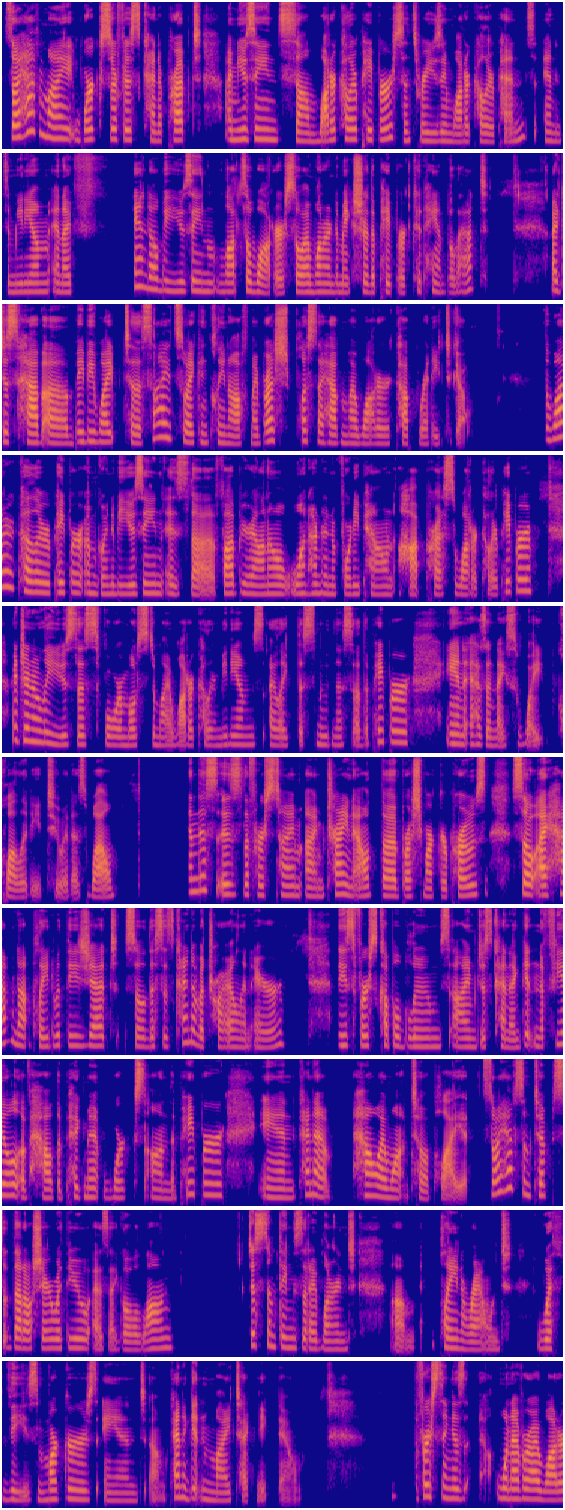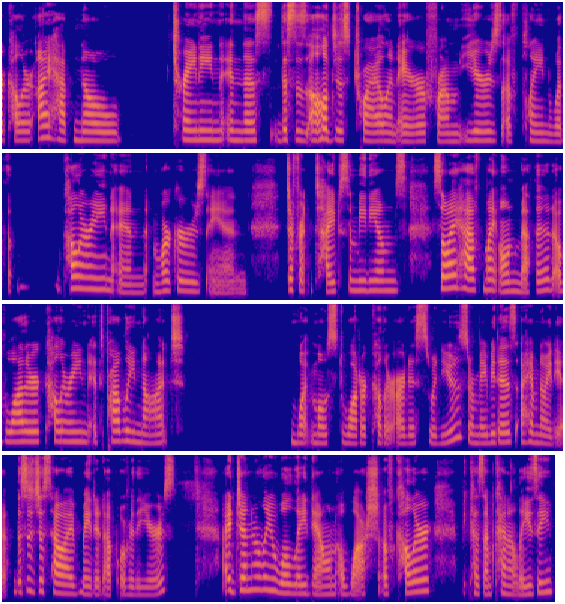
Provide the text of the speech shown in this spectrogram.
So I have my work surface kind of prepped. I'm using some watercolor paper since we're using watercolor pens and it's a medium and I and I'll be using lots of water so I wanted to make sure the paper could handle that. I just have a baby wipe to the side so I can clean off my brush, plus I have my water cup ready to go. The watercolor paper I'm going to be using is the Fabriano 140 pound hot press watercolor paper. I generally use this for most of my watercolor mediums. I like the smoothness of the paper and it has a nice white quality to it as well. And this is the first time I'm trying out the Brush Marker Pros, so I have not played with these yet, so this is kind of a trial and error. These first couple blooms, I'm just kind of getting a feel of how the pigment works on the paper and kind of how I want to apply it. So I have some tips that I'll share with you as I go along. Just some things that I've learned um, playing around with these markers and um, kind of getting my technique down. The first thing is whenever I watercolor, I have no training in this. This is all just trial and error from years of playing with coloring and markers and different types of mediums. So I have my own method of watercoloring. It's probably not what most watercolor artists would use, or maybe it is. I have no idea. This is just how I've made it up over the years. I generally will lay down a wash of color because I'm kind of lazy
